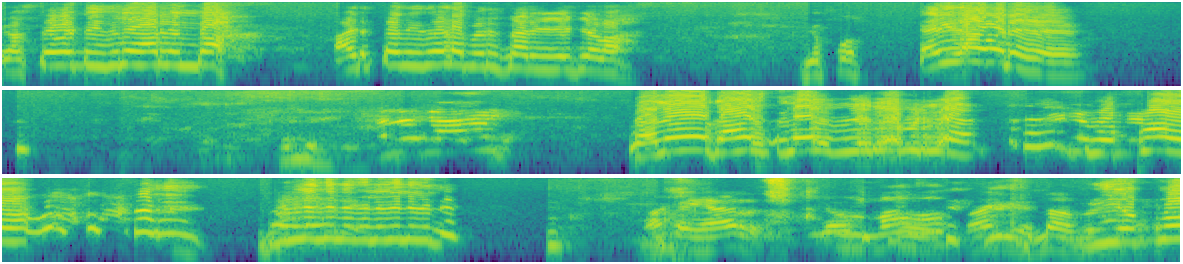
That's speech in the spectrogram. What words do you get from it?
கஷ்டப்பட்டு இதுல யாரும் இருந்தா? அடுத்தது இதோட பெருசா இருக்கு கேட்கலாம். எப்போ? கைதாவலே ஹலோ காய்ஸ் வீடியோ எப்போ? எப்போ?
